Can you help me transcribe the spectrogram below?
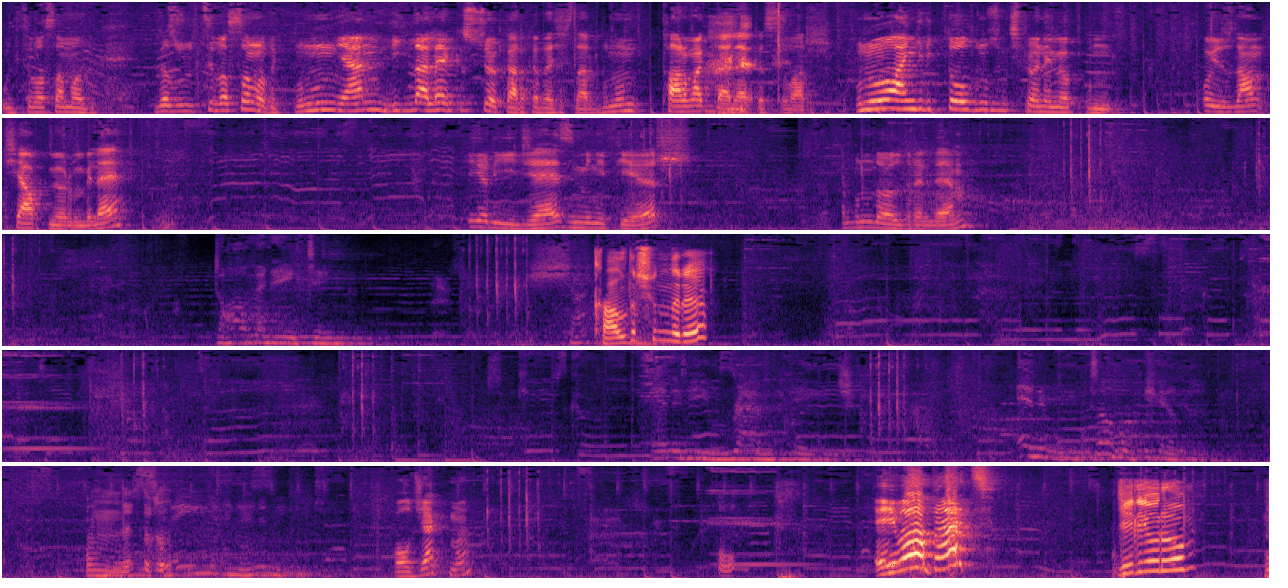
Ulti basamadık. Biraz ulti basamadık. Bunun yani ligle alakası yok arkadaşlar. Bunun parmakla alakası var. Bunu hangi ligde olduğunuzun hiçbir önemi yok bunun. O yüzden şey yapmıyorum bile. Fear yiyeceğiz. Mini Fear. Bunu da öldürelim. Kaldır şunları. Olacak mı? O- Eyvah Mert! Geliyorum.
